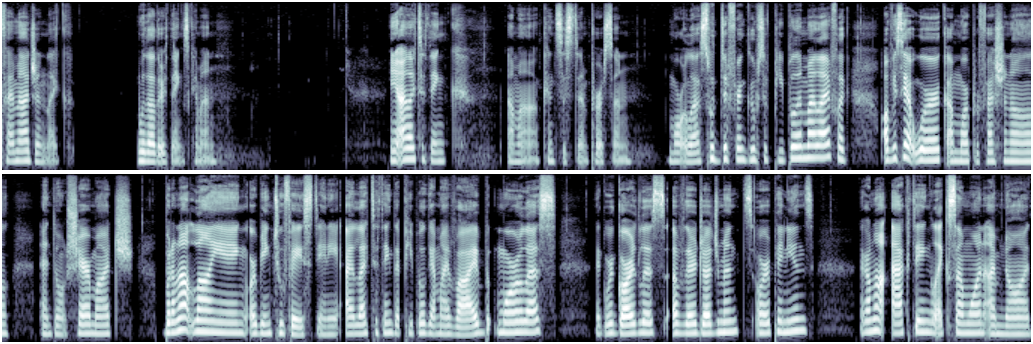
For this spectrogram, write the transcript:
If I imagine, like, with other things, come on. You know, I like to think I'm a consistent person more or less with different groups of people in my life. Like obviously at work I'm more professional and don't share much, but I'm not lying or being two-faced, Danny. I like to think that people get my vibe more or less, like regardless of their judgments or opinions. Like I'm not acting like someone I'm not.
